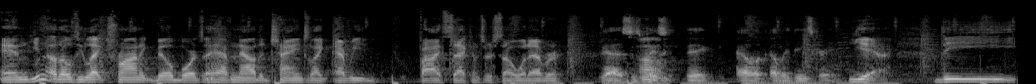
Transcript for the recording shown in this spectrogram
And you know those electronic billboards they have now to change like every five seconds or so, whatever. Yeah, it's just Um, basically big LED screen. Yeah, the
